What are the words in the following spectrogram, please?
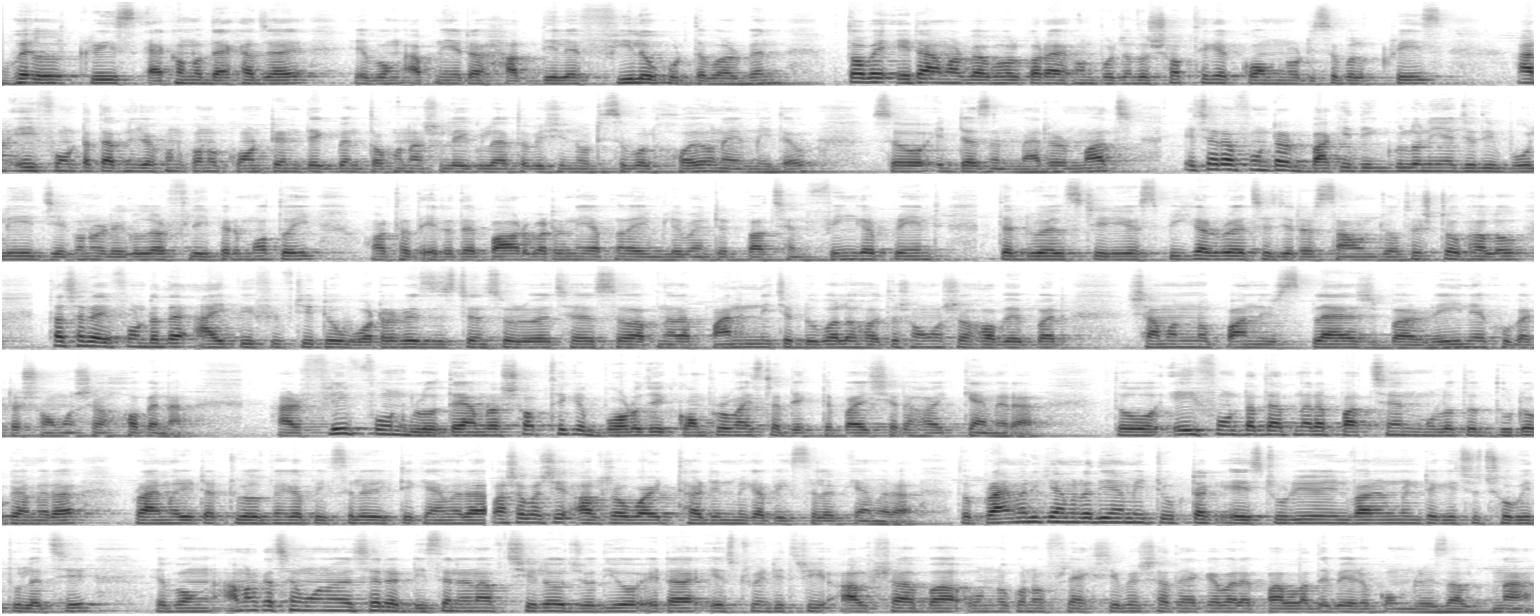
ওয়েল ক্রিস এখনও দেখা যায় এবং আপনি এটা হাত দিলে ফিলও করতে পারবেন। তবে এটা আমার ব্যবহার করা এখন পর্যন্ত সব থেকে কম নোটিসেবল ক্রিজ আর এই ফোনটাতে আপনি যখন কোনো কন্টেন্ট দেখবেন, তখন আসলে এগুলো এত বেশি নোটিসেবল হয়ও না এমনিতেও। So it doesn't matter much এছাড়া ফোনটার বাকি দিকগুলো নিয়ে যদি বলি যে কোনো রেগুলার ফ্লিপের মতোই, অর্থাৎ এটাতে পাওয়ার বাটনে আপনারা ইমপ্লিমেন্টেড পাচ্ছেন fingerprint the dual stereo speaker রয়েছে, যেটার সাউন্ড যথেষ্ট ভালো। তাছাড়া এই ফোনটাতে আইপি ফিফটি টু ওয়াটার রেজিস্ট্যান্সও রয়েছে সো আপনারা পানির নিচে ডুবালে হয়তো সমস্যা হবে বাট সামান্য পানির স্প্ল্যাশ বা রেইনে খুব একটা সমস্যা হবে না। আর ফ্লিপ ফোনগুলোতে আমরা সব থেকে বড় যে কম্প্রোমাইজটা দেখতে পাই সেটা হয় ক্যামেরা। তো এই ফোনটাতে আপনারা পাচ্ছেন মূলত দুটো ক্যামেরা প্রাইমারিটা টুয়েলভ মেগাপিক্সেলের একটি ক্যামেরা, পাশাপাশি আলট্রা ওয়াইড থার্টিন মেগাপিক্সেলের ক্যামেরা। তো প্রাইমারি ক্যামেরা দিয়ে আমি টুকটাক এই স্টুডিও এনভায়রনমেন্টে কিছু ছবি তুলেছি এবং আমার কাছে মনে হয়েছে এটা ডিসেন্ট এনাফ ছিল, যদিও এটা এস টোয়েন্টি থ্রি আলট্রা বা অন্য কোনো ফ্ল্যাগশিপের সাথে একেবারে পাল্লা দেবে এরকম রেজাল্ট না।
